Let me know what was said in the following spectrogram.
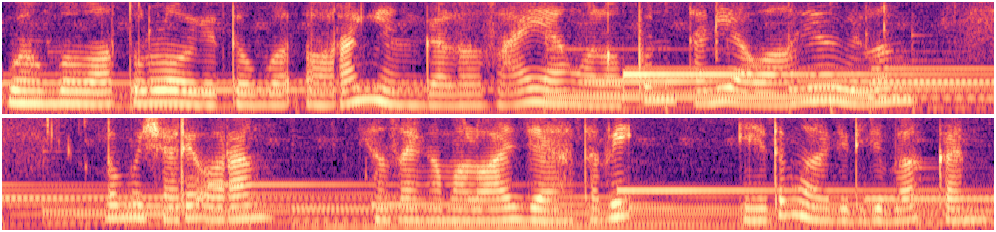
Buang-buang waktu lo gitu buat orang yang gak lo sayang walaupun tadi awalnya bilang lo mau cari orang yang sayang sama lo aja tapi ya itu malah jadi jebakan.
